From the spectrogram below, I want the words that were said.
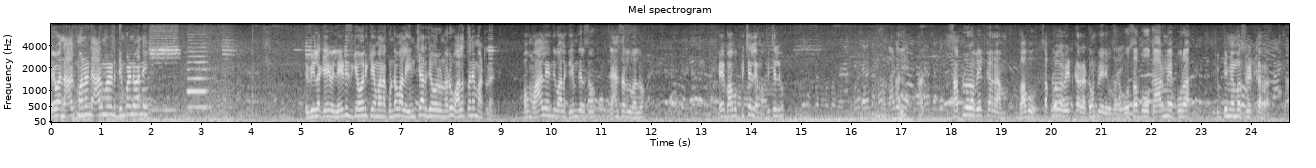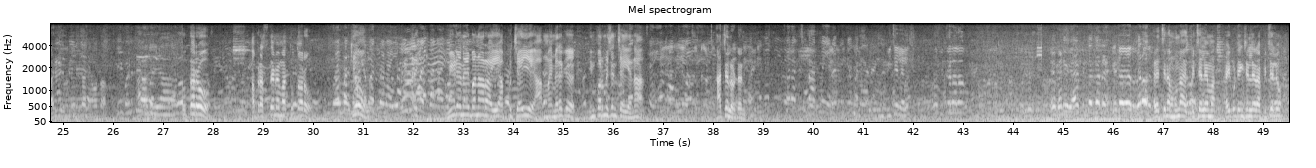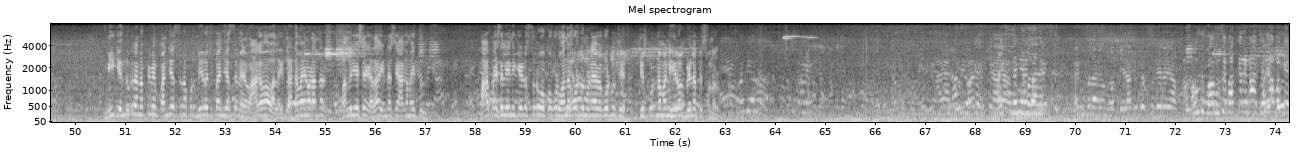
ఏ వాడిని ఆగమనండి ఆగమనండి దింపండి వాడిని వీళ్ళకి ఏ- లేడీస్కి ఎవరికి ఏమనకుండా వాళ్ళ ఇన్ఛార్జ్ ఎవరు ఉన్నారు వాళ్ళతోనే మాట్లాడండి పాపం వాళ్ళేంది వాళ్ళకి ఏం తెలుసు డాన్సర్లు వాళ్ళు ఏ బాబు పిచ్చలేమ్మా పిచ్చలు सब लोग वेट कर रहा बाबू सब लोग वेट कर रहा डोंट वेरी उधर वो सब वो कार में पूरा 50 मेंबर्स वेट कर रहा उतरो अब रास्ते में मत उतरो सर पर क्यों? वीडियो मत बनाइए अरे वीडियो मत बनाइए वीडियो नहीं बना रहा ये आपको चाहिए आप, मैं मेरे को इन्फॉर्मेशन चाहिए ना चाहिए हाँ चलो डन सर अच्छी बात नहीं है ना वीडियो मत बनाइए అరే చిన్న మున్న పిచ్చలేమా పైకు టెన్షన్ లేరా పిచ్చలు మీకు ఎందుకు రా నొప్పి మేము పని చేస్తున్నప్పుడు మీరు వచ్చి పని చేస్తే మేము ఆగమా వాళ్ళ ఇట్లా అడ్డమైన వాడు అందరు పనులు చేసే కదా ఇండస్ట్రీ ఆగమవుతుంది మాకు పైసలు ఏనికి ఏడుస్తారు ఒక్కొక్కడు వంద కోట్లు నూట యాభై కోట్లు తీసుకుంటున్నామని హీరోలు బిల్డప్ ఇస్తున్నారు. उनसे बात करें ना चलिए आप बोल के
